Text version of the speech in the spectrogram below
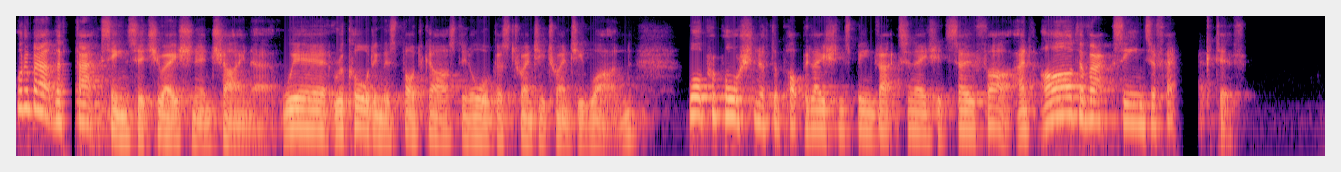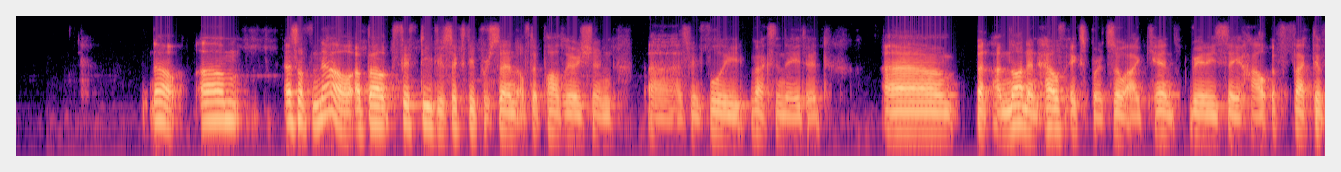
What about the vaccine situation in China? We're recording this podcast in August 2021. What proportion of the population's been vaccinated so far? And are the vaccines effective? Now, um, as of now, about 50 to 60% of the population uh, has been fully vaccinated. Um, but I'm not a health expert, so I can't really say how effective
